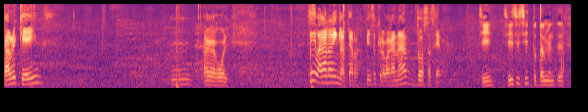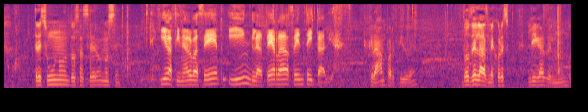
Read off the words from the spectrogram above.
Harry Kane mm, haga gol. Sí, va a ganar Inglaterra. Pienso que lo va a ganar 2 a 0. Sí, sí, sí, sí, totalmente. 3-1, 2 a 0, no sé. Y la final va a ser Inglaterra frente a Italia. Gran partido, ¿eh? Dos de las mejores ligas del mundo.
